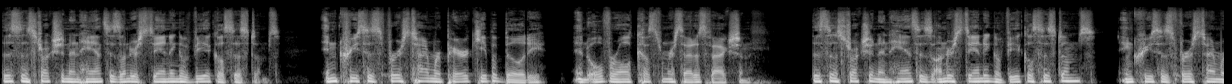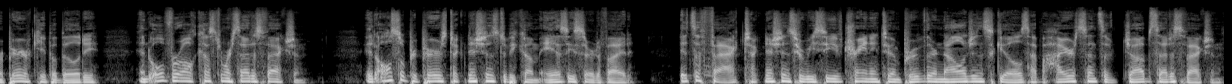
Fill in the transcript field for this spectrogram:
This instruction enhances understanding of vehicle systems, increases first time repair capability, and overall customer satisfaction. This instruction enhances understanding of vehicle systems, increases first time repair capability, and overall customer satisfaction. It also prepares technicians to become ASE certified. It's a fact technicians who receive training to improve their knowledge and skills have a higher sense of job satisfaction.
